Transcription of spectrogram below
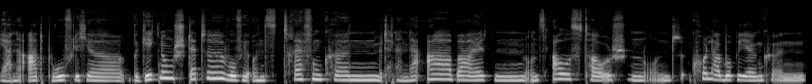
ja eine Art berufliche Begegnungsstätte, wo wir uns treffen können, miteinander arbeiten, uns austauschen und kollaborieren können.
